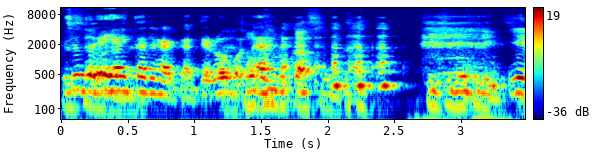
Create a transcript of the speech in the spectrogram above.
저도 글쎄요. AI 따라갈 것 같아요 로봇 네, 저도 못 같습니다. 예.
